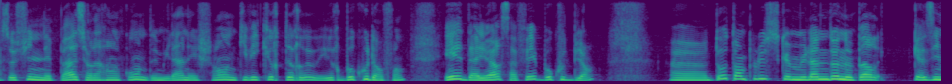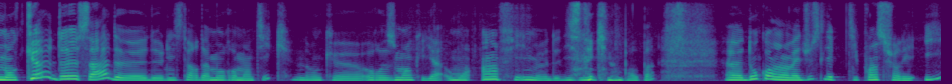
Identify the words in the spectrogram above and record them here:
Ce film n'est pas sur la rencontre de Mulan et Shang qui vécurent heureux et eurent beaucoup d'enfants. Et d'ailleurs, ça fait beaucoup de bien. Euh, D'autant plus que Mulan 2 ne parle quasiment que de ça, de, l'histoire d'amour romantique. Donc euh, heureusement qu'il y a au moins un film de Disney qui n'en parle pas. Euh, donc on va juste les petits points sur les i.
